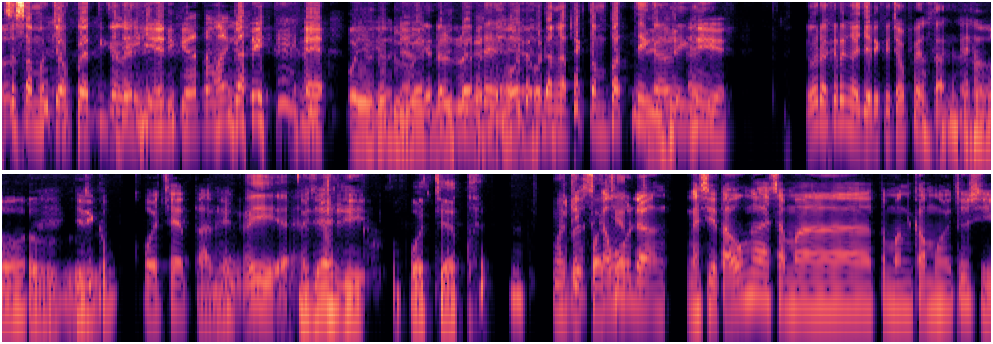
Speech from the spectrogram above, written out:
sesama copet kali iya dikira teman kali oh ya udah duluan ya udah duluan deh udah udah ngetek tempatnya kali gitu. Iya. Ya udah akhirnya gak jadi kecopetan deh. Oh, jadi ke kepocetan ya. Iya. Gak jadi. Kepocet. Terus pocet. kamu udah ngasih tahu nggak sama teman kamu itu si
